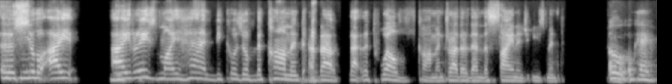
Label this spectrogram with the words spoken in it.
Uh, so. I, Mm. I raised my hand because of the comment about that, the 12 comment rather than the signage easement. Oh, okay.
